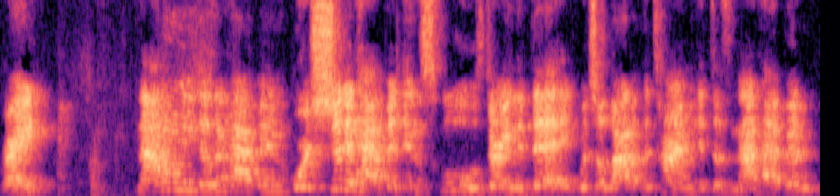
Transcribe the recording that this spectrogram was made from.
right? Not only does it happen or should it happen in schools during the day which a lot of the time it does not happen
